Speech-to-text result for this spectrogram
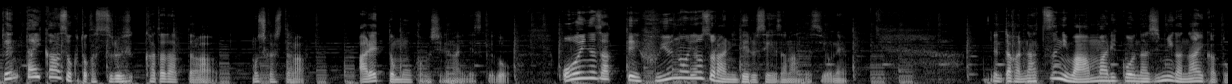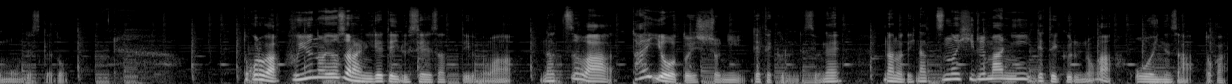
天体観測とかする方だったら、もしかしたら、あれって思うかもしれないんですけど、大犬座って冬の夜空に出る星座なんですよね。だから夏にはあんまりこう馴染みがないかと思うんですけど、ところが冬の夜空に出ている星座っていうのは、夏は太陽と一緒に出てくるんですよね。なので夏の昼間に出てくるのが大犬座とか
